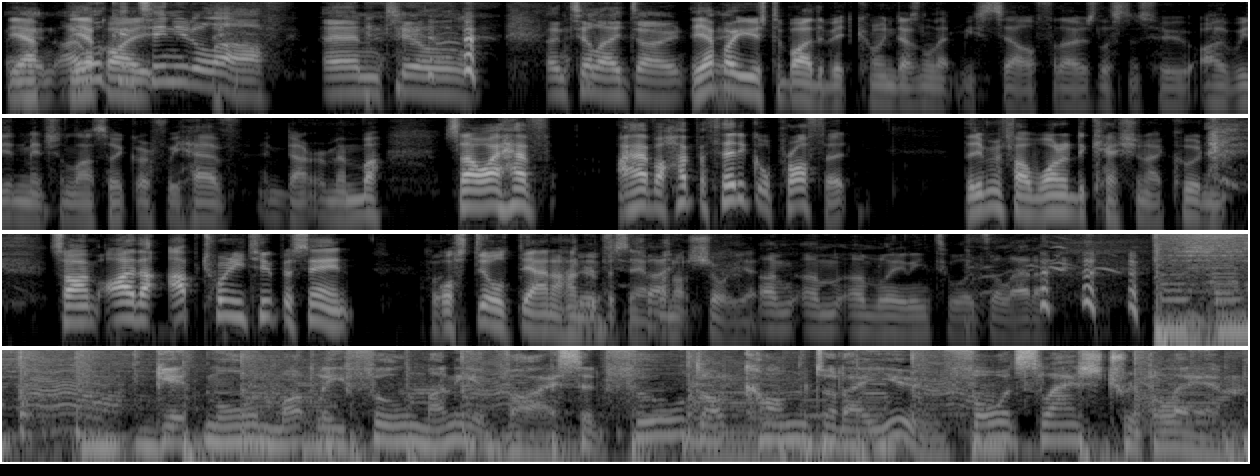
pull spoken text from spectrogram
The app- and the I will I- continue to laugh until until I don't. The app I used to buy the Bitcoin doesn't let me sell for those listeners who uh, we didn't mention last week, or if we have and don't remember. So I have I have a hypothetical profit that even if I wanted to cash in, I couldn't. so I'm either up 22% or still down 100%. We're not sure yet. I'm, I'm, I'm leaning towards the latter. Get more Motley Fool money advice at fool.com.au forward slash triple M.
